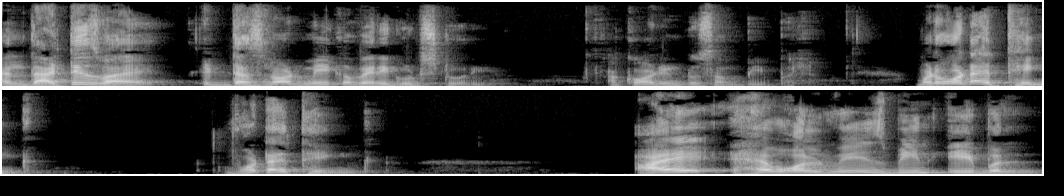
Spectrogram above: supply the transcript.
and that is why it does not make a very good story according to some people but what I think what I think always been able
